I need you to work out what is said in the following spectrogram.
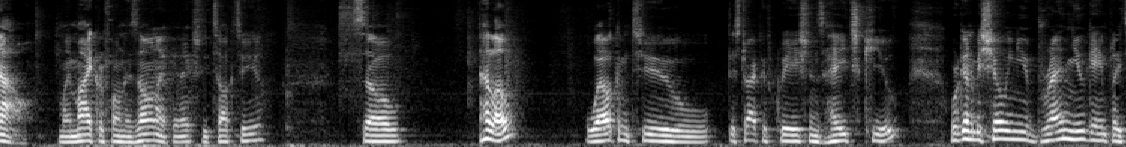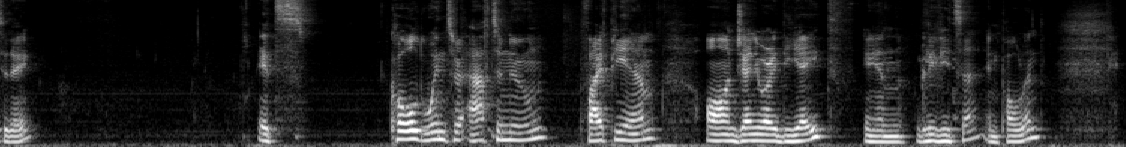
Now, my microphone is on, I can actually talk to you. So, hello, welcome to Destructive Creations HQ. We're going to be showing you brand new gameplay today. It's cold winter afternoon, 5 p.m. on January the 8th in Gliwice in Poland.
